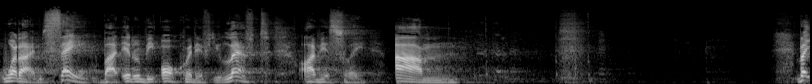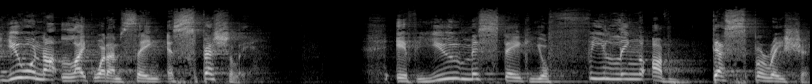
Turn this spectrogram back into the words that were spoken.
what I'm saying, but it'll be awkward if you left, obviously. Um, but you will not like what I'm saying, especially if you mistake your feeling of desperation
